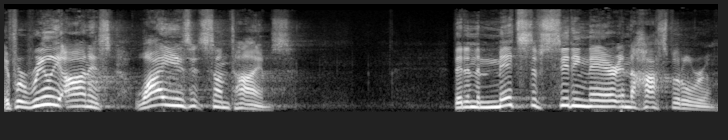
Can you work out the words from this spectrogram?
If we're really honest, why is it sometimes that in the midst of sitting there in the hospital room,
